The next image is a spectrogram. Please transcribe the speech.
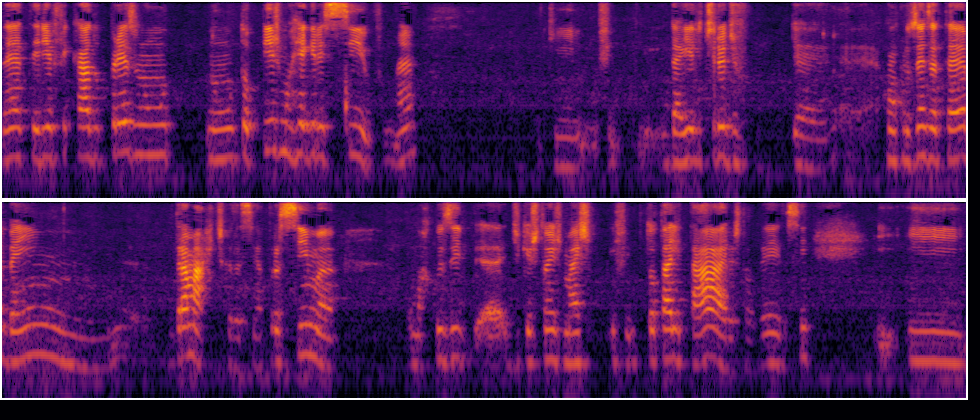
né, teria ficado preso num, num utopismo regressivo, né? Que, enfim, daí ele tira de, é, conclusões até bem dramáticas, assim, aproxima o Marcuse é, de questões mais, enfim, totalitárias, talvez, assim, e, e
